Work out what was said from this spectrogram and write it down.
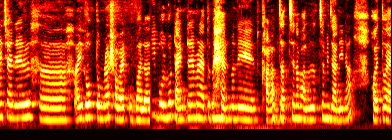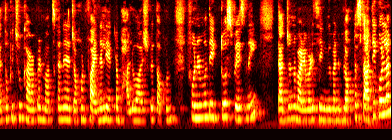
মাই চ্যানেল আই হোপ তোমরা সবাই খুব ভালো কি বলব টাইমটা আমার এত মানে খারাপ যাচ্ছে না, ভালো যাচ্ছে আমি জানি না। হয়তো এত কিছু খারাপের মাঝখানে যখন ফাইনালি একটা ভালো আসবে, তখন ফোনের মধ্যে একটুও স্পেস নেই। তার জন্য বারে বারে সিঙ্গেল মানে ব্লগটা স্টার্টই করলাম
